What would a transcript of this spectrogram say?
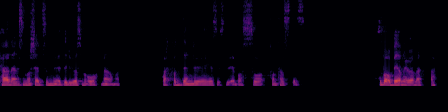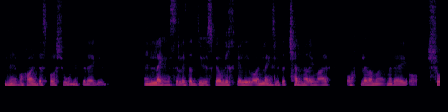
hva den som har skjedd, så møter du oss med åpne armer. Takk for den du er, Jesus. Du er bare så fantastisk. Så bare ber vi om at, at vi må ha en desperasjon etter deg, Gud. En lengsel etter at du skal virke i livet, en lengsel etter å kjenne deg mer, oppleve mer med deg og se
